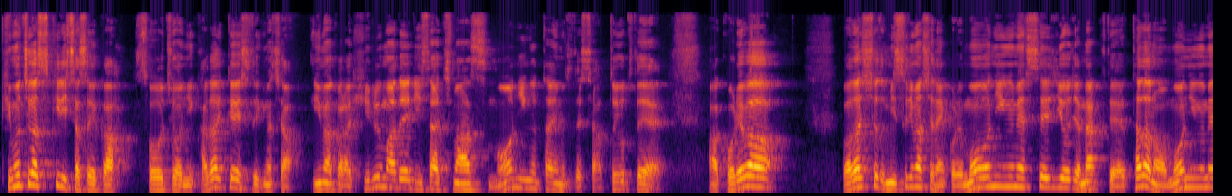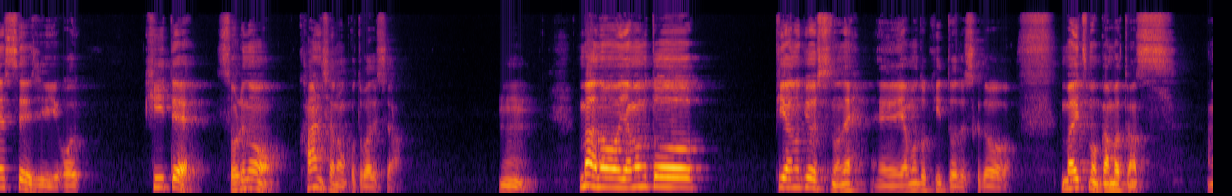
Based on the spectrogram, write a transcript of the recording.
気持ちがスッキリしたせいか、早朝に課題提出できました。今から昼までリサーチします。モーニングタイムズでした。ということで、あ、これは、私ちょっとミスりましたね。これモーニングメッセージ用じゃなくて、ただのモーニングメッセージを聞いて、それの感謝の言葉でした。うん。まあ、あの、山本ピアノ教室のね、えー山本キッドですけど、まあ、いつも頑張ってます。うん。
